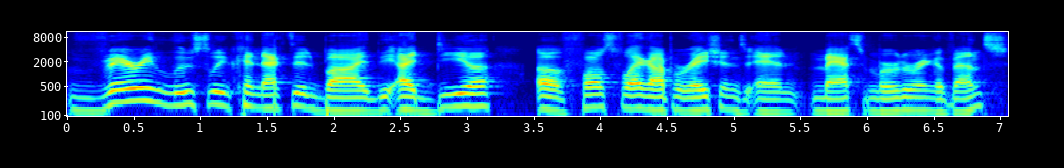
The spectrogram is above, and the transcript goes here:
very loosely connected by the idea of false flag operations and mass murdering events.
